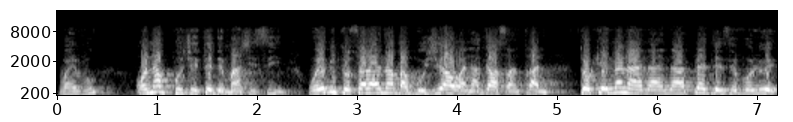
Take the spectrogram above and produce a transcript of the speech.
Voyez-vous On a projeté des marches ici. Vous voyez, tout ça là, on a bougé à la gare centrale. tokenda na, na, na place des évolués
